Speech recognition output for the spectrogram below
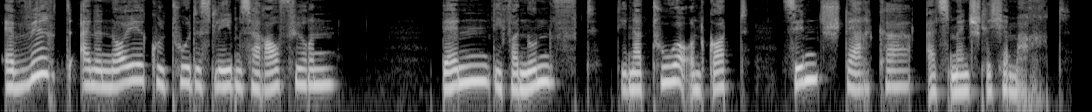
er wird eine neue Kultur des Lebens heraufführen, denn die Vernunft, die Natur und Gott sind stärker als menschliche Macht.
